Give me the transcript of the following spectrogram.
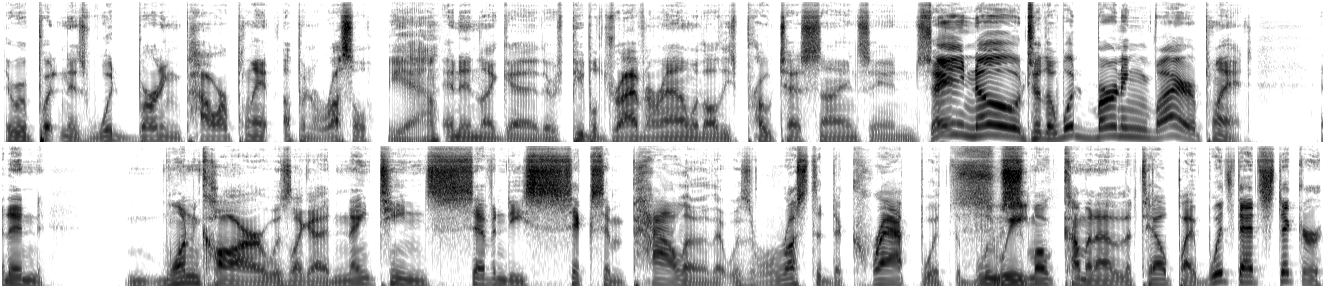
they were putting this wood burning power plant up in Russell. Yeah. And then like uh, there was people driving around with all these protest signs saying "Say no to the wood burning fire plant," and then one car was like a 1976 Impala that was rusted to crap with the blue Sweet. smoke coming out of the tailpipe with that sticker.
